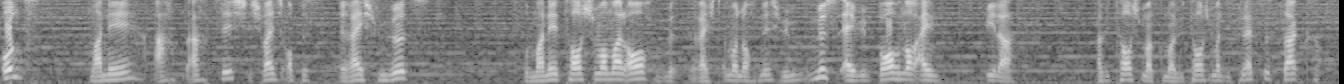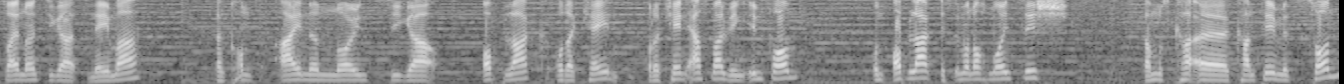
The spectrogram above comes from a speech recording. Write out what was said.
Und Mané 88. Ich weiß nicht, ob es reichen wird. So, Mané tauschen wir mal auch. Reicht immer noch nicht. Wir müssen, ey, wir brauchen noch einen Spieler. Aber wir tauschen mal, guck mal, wir tauschen mal die Plätze. Zack, 92er Neymar. Dann kommt 91er Oblak oder Kane. Oder Kane erstmal wegen Inform. Und Oblak ist immer noch 90. Dann muss Ka äh, Kante mit Son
